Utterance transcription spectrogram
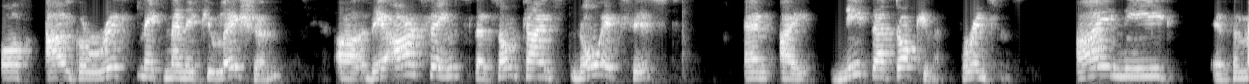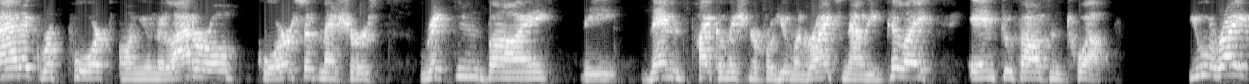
of algorithmic manipulation, uh, there are things that sometimes no exist, and I need that document. For instance, I need a thematic report on unilateral coercive measures written by the then High Commissioner for Human Rights, Navi Pillay, in 2012. You write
